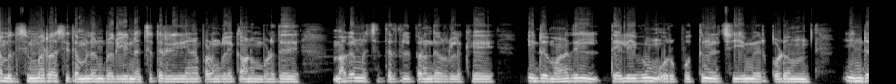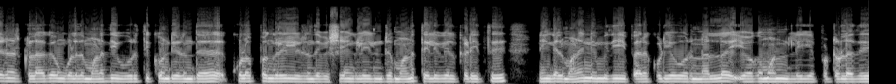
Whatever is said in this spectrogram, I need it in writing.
நமது சிம்மராசி தமிழ் நண்பர்களின் நட்சத்திர ரீதியான பலன்களை காணும் பொழுது மகன் நட்சத்திரத்தில் பிறந்தவர்களுக்கு இன்று மனதில் தெளிவும் ஒரு புத்துணர்ச்சியும் ஏற்படும். இன்ற நாட்களாக உங்களது மனதை உறுத்தி கொண்டிருந்த குழப்பங்களில் இருந்த விஷயங்களில் இன்று மன தெளிவுகள் கிடைத்து நீங்கள் மன நிம்மதியை பெறக்கூடிய ஒரு நல்ல யோகமான நிலை ஏற்பட்டுள்ளது.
